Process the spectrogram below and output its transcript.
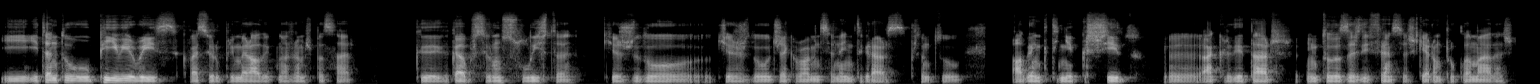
E, e tanto o Pee Wee Reese, que vai ser o primeiro áudio que nós vamos passar, que acaba por ser um solista que ajudou, que ajudou Jack Robinson a integrar-se, portanto, alguém que tinha crescido a acreditar em todas as diferenças que eram proclamadas,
